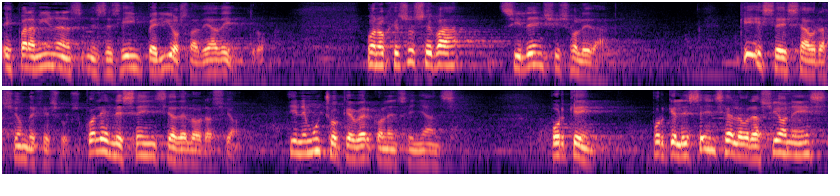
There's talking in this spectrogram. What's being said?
Es para mí una necesidad imperiosa de adentro. Bueno, Jesús se va silencio y soledad. ¿Qué es esa oración de Jesús? ¿Cuál es la esencia de la oración? Tiene mucho que ver con la enseñanza. ¿Por qué? Porque la esencia de la oración es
